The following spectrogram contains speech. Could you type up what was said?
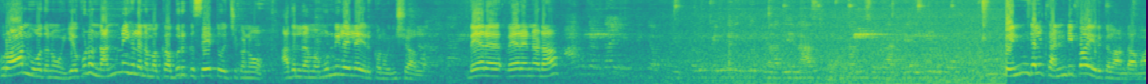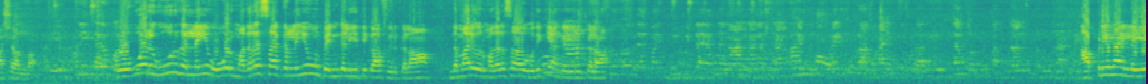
குரான் ஓதணும் எவ்வளோ நன்மைகளை நம்ம கபருக்கு சேர்த்து வச்சுக்கணும் அதில் நம்ம முன்னிலையில் இருக்கணும் இன்ஷா அல்லா வேற வேற என்னடா? பெண்கள் கண்டிப்பாக கண்டிப்பா இருக்கலாம்டா மாஷா ஒவ்வொரு ஊர்கள்லையும் ஒவ்வொரு மதரசாக்கள்லையும் பெண்கள் ஈத்திகாஃப் இருக்கலாம். இந்த மாதிரி ஒரு மதரசா ஒதுக்கி அங்க இருக்கலாம் இந்த மாதிரி குறிப்பிட்ட அந்த நாலு நாள் அஞ்சு நாள் ஆய்வு குறைக்கக்கூடாது அந்த மாதிரி இருக்கக்கூடாது இருந்தால் அப்படிலாம் அப்படியெல்லாம் இல்லையே.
